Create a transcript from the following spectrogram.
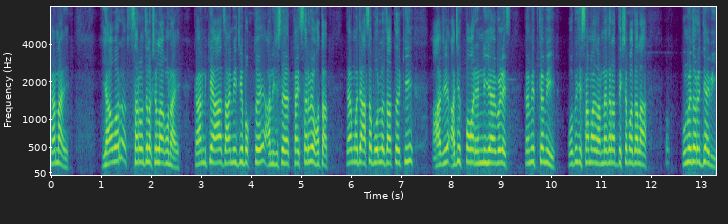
का नाही यावर सर्वांचं लक्ष लागून आहे. कारण की आज आम्ही जे बघतोय आणि जे काही सर्वे होतात त्यामध्ये असं बोललं जातं की आज अजित पवार यांनी यावेळेस कमीत कमी ओबीसी समाजाला नगराध्यक्षपदाला उमेदवारी द्यावी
